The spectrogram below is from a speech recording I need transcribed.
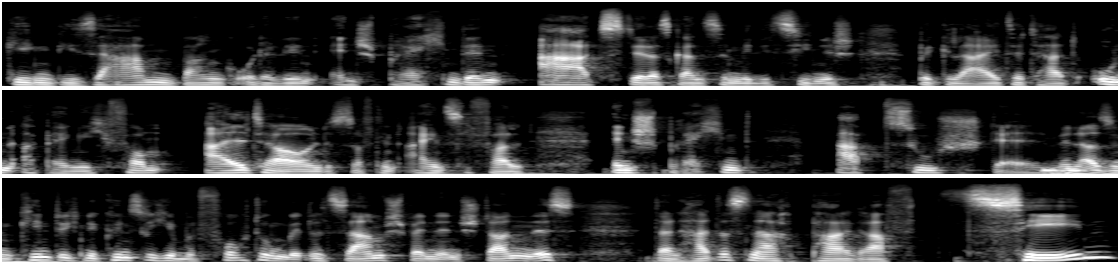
gegen die Samenbank oder den entsprechenden Arzt, der das Ganze medizinisch begleitet hat, unabhängig vom Alter und ist auf den Einzelfall entsprechend abzustellen. Wenn also ein Kind durch eine künstliche Befruchtung mittels Samenspende entstanden ist, dann hat es nach Paragraph 10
